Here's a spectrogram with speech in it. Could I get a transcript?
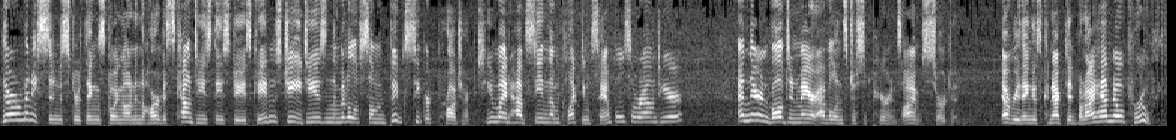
There are many sinister things going on in the Harvest counties these days. Cadence GED is in the middle of some big secret project. You might have seen them collecting samples around here. And they're involved in Mayor Evelyn's disappearance, I'm certain. Everything is connected, but I have no proof.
